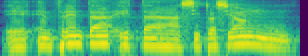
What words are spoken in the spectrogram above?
eh, enfrenta esta situación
